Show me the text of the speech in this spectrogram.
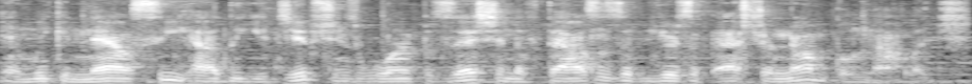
and we can now see how the Egyptians were in possession of thousands of years of astronomical knowledge.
